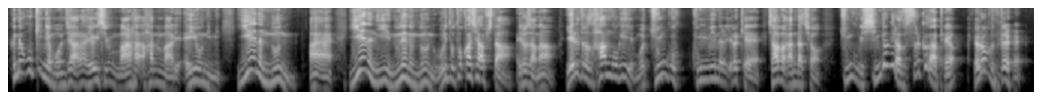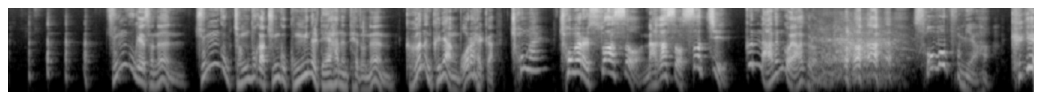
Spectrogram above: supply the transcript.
근데 웃긴 게 뭔지 알아? 여기 지금 말하는 말이 에이오님이 이해는 눈, 아, 아 이해는 이, 눈에는 눈. 우리도 똑같이 합시다. 이러잖아. 예를 들어서 한국이 뭐 중국 국민을 이렇게 잡아간다 쳐. 중국이 신경이라도 쓸 것 같아요? 여러분들. 중국에서는 중국 정부가 중국 국민을 대하는 태도는 그거는 그냥 뭐라 할까? 총알? 총알을 쏘았어. 나갔어. 썼지. 끝나는 거야, 그러면. 소모품이야. 그게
